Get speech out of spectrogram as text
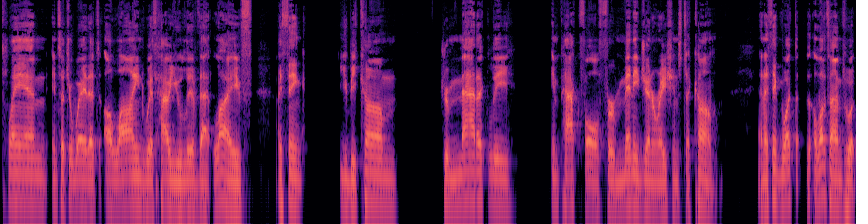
plan in such a way that's aligned with how you live that life, I think you become dramatically impactful for many generations to come. And I think what a lot of times what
